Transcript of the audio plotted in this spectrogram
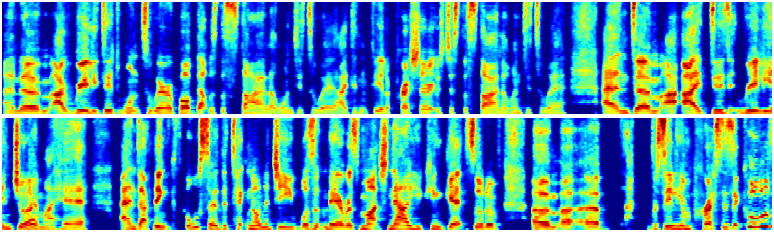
And um, I really did want to wear a bob. That was the style I wanted to wear. I didn't feel a pressure. It was just the style I wanted to wear. And um, I, I, did really enjoy my hair. And I think also the technology wasn't there as much. Now you can get sort of um, a, a Brazilian press, is it called?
